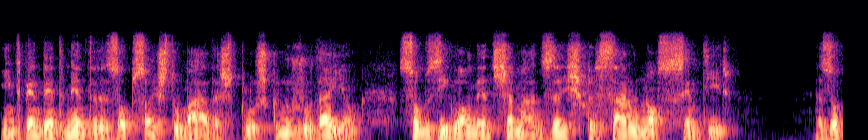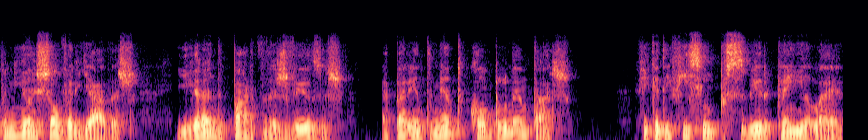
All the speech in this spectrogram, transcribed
Independentemente das opções tomadas pelos que nos rodeiam, somos igualmente chamados a expressar o nosso sentir. As opiniões são variadas e, grande parte das vezes, aparentemente complementares. Fica difícil perceber quem ele é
